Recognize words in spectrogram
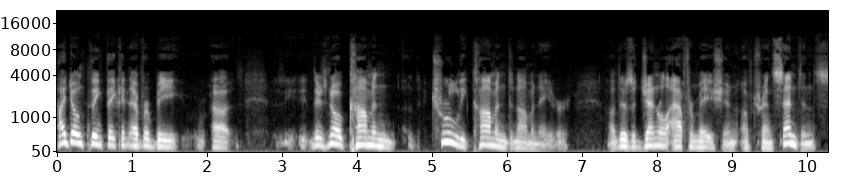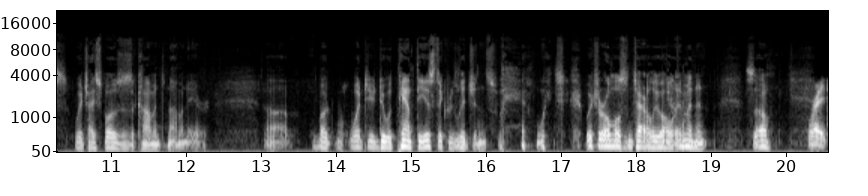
I don't think they can ever be. Uh, there's no common, truly common denominator. Uh, there's a general affirmation of transcendence, which I suppose is a common denominator. Uh, but what do you do with pantheistic religions, which which are almost entirely all immanent? So, right,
